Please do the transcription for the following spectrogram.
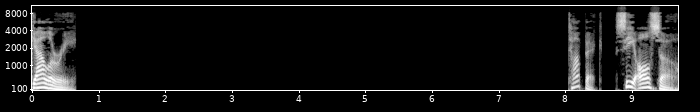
Gallery See also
